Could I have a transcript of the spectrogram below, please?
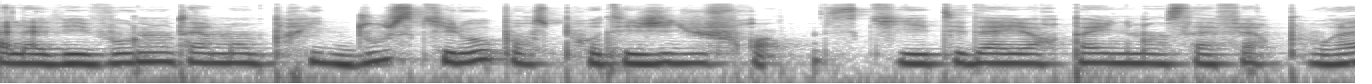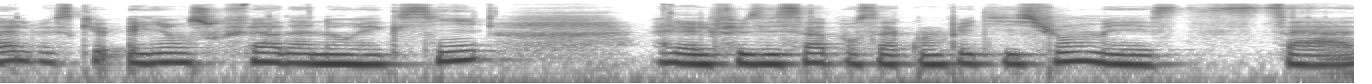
elle avait volontairement pris 12 kilos pour se protéger du froid. Ce qui était d'ailleurs pas une mince affaire pour elle, parce qu'ayant souffert d'anorexie, elle, faisait ça pour sa compétition, mais ça,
